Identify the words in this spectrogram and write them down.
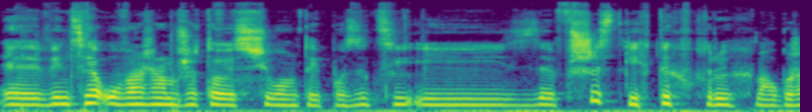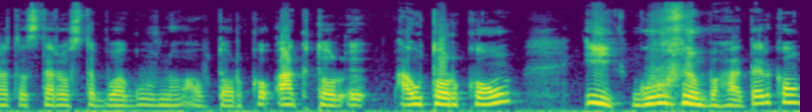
E, więc ja uważam, że to jest siłą tej pozycji i ze wszystkich tych, w których Małgorzata Starosta była główną autorką, aktor, autorką i główną bohaterką,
